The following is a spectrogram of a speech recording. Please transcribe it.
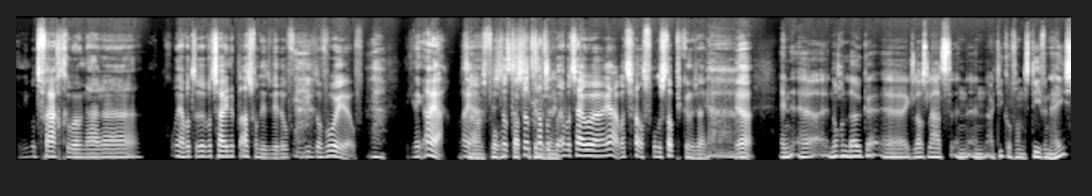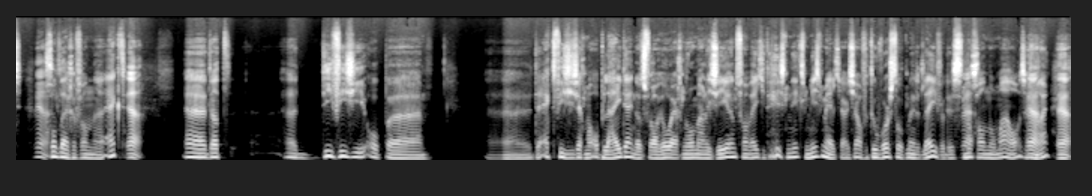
en iemand vraagt gewoon naar... eh, goh, ja, wat, wat zou je in plaats van dit willen? Of hoe zie je het dan voor je? Of Ja. dat je denkt, oh ja. Wat oh zou ja. het volgende dat, stapje gaat kunnen op- wat zou, eh, ja, wat zou het volgende stapje kunnen zijn? Ja. En nog een leuke. ik las laatst een, een artikel van Stephen Hayes, ja, grondlegger van ACT. ja. dat die visie op eh, eh, de ACT-visie zeg maar opleiden. En dat is vooral heel erg normaliserend. Van weet je, er is niks mis met je als je af en toe worstelt met het leven. Dat is Ja. nogal normaal, zeg ja, maar. ja.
